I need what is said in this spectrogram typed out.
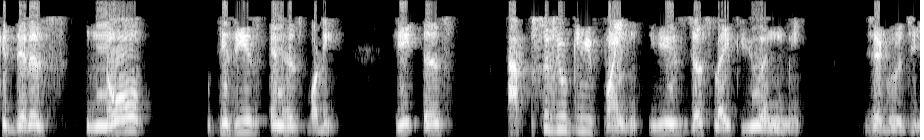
कि there is no disease in his body he is absolutely fine he is just like you and me jai guru ji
